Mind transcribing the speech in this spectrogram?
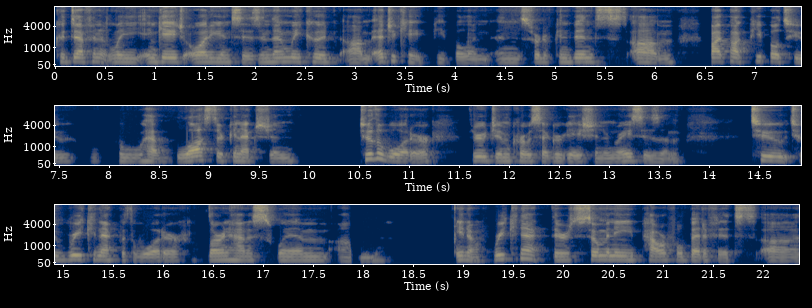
could definitely engage audiences and then we could um, educate people and, and sort of convince um, BIPOC people to who have lost their connection to the water through Jim Crow segregation and racism to to reconnect with the water, learn how to swim, um, you know, reconnect. There's so many powerful benefits uh,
